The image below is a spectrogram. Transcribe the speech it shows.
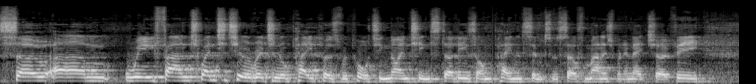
So um, we found 22 original papers reporting 19 studies on pain and symptom self management in HIV.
